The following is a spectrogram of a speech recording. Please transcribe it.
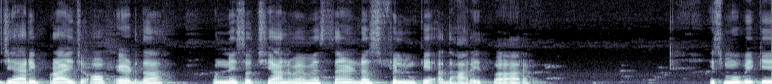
jury prize of at the उन्नीस सौ छियानवे में सैंडस फ़िल्म के आधारित पर। इस मूवी की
